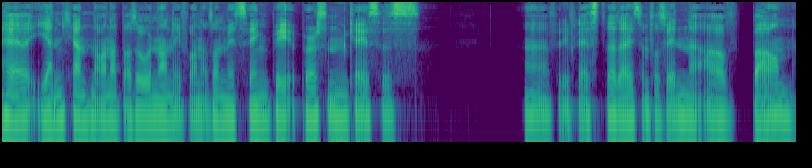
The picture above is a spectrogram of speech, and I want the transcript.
har gjenkjent noen av personene fra noen sånn missing person cases. Eh, For de fleste av de som forsvinner av barn,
